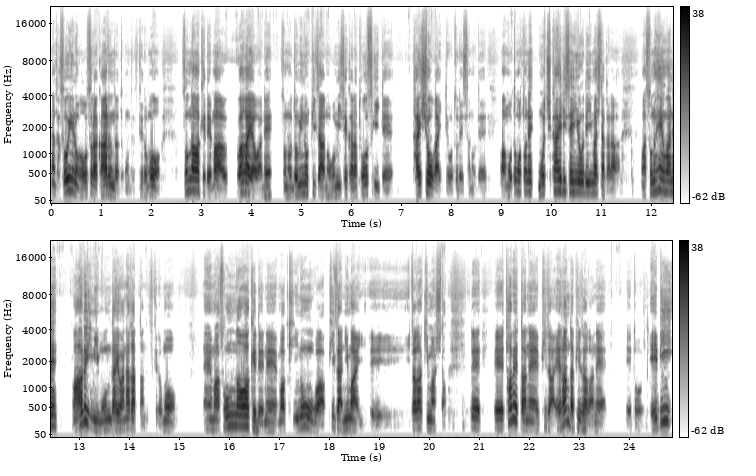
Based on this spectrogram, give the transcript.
なんかそういうのがおそらくあるんだと思うんですけども、そんなわけで、まあ、我が家はね、そのドミノピザのお店から遠すぎて対象外ってことでしたので、まあもともとね、持ち帰り専用で言いましたから、まあその辺はね、まあある意味問題はなかったんですけども、えー、まあそんなわけでね、まあ昨日はピザ2枚、えー、いただきました。で、えー、食べたね、ピザ、選んだピザがね、えっ、と、エビ、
